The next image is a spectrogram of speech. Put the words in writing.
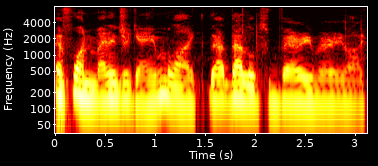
F1 manager game like that that looks very very like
